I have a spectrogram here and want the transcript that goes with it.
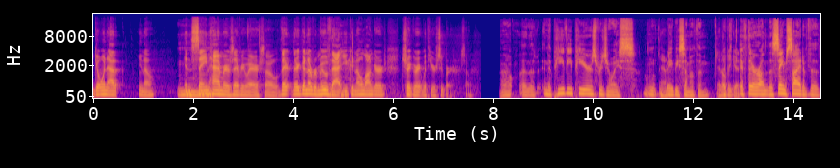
going at you know insane Mm. hammers everywhere. So they're they're gonna remove that. You can no longer trigger it with your super. So Well, and the, and the PvPers rejoice. Mm, Yeah. Maybe some of them. It'll if, be good. if they're on the same side of the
